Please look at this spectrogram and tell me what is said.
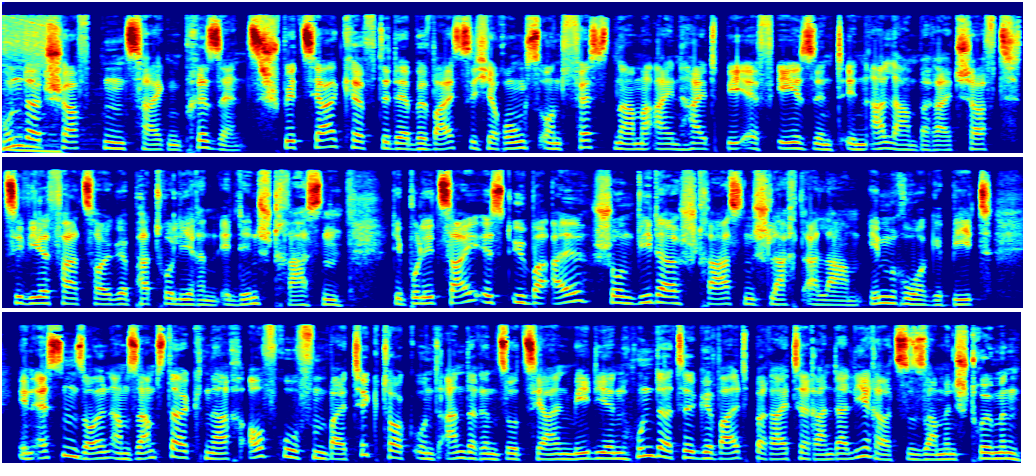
Hundertschaften zeigen Präsenz. Spezialkräfte der Beweissicherungs- und Festnahmeeinheit BFE sind in Alarmbereitschaft. Zivilfahrzeuge patrouillieren in den Straßen. Die Polizei ist überall schon wieder Straßenschlachtalarm im Ruhrgebiet. In Essen sollen am Samstag nach Aufrufen bei TikTok und anderen sozialen Medien hunderte gewaltbereite Randalierer zusammenströmen.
